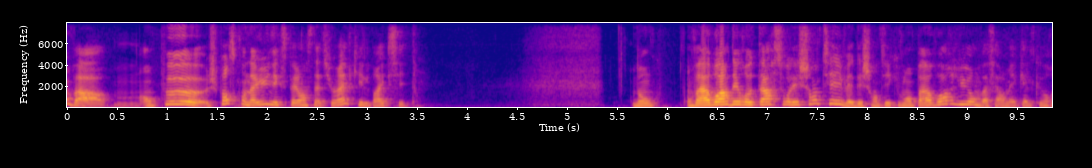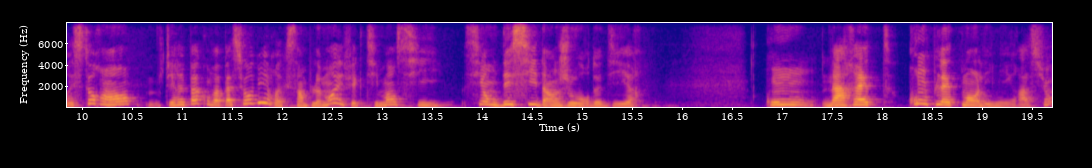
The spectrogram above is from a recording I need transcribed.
on va, on peut, je pense qu'on a eu une expérience naturelle qui est le Brexit. Donc on va avoir des retards sur les chantiers, il y a des chantiers qui vont pas avoir lieu, on va fermer quelques restaurants. Je dirais pas qu'on va pas survivre, simplement effectivement si si on décide un jour de dire qu'on arrête complètement l'immigration,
